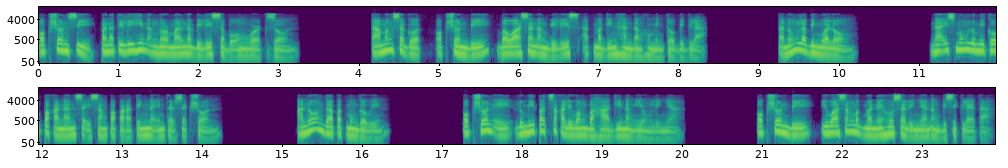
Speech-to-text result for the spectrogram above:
Option C, panatilihin ang normal na bilis sa buong work zone. Tamang sagot, Option B, bawasan ang bilis at maging handang huminto bigla. Tanong labing walong. Nais mong lumiko pa kanan sa isang paparating na interseksyon. Ano ang dapat mong gawin? Option A, lumipat sa kaliwang bahagi ng iyong linya. Option B, iwasang magmaneho sa linya ng bisikleta.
